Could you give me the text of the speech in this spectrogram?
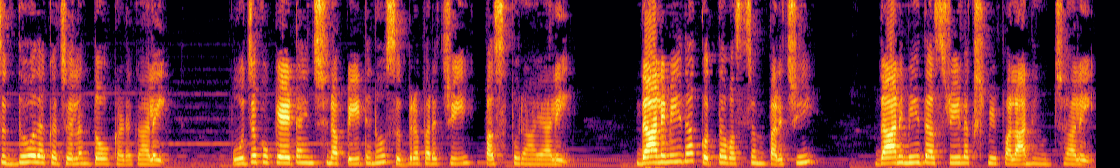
శుద్ధోదక జలంతో కడగాలి. పూజకు కేటాయించిన పీటను శుభ్రపరిచి పసుపు రాయాలి. దానిమీద కొత్త వస్త్రం పరిచి దానిమీద శ్రీలక్ష్మి ఫలాన్ని ఉంచాలి.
